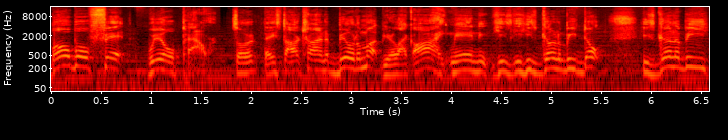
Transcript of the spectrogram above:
Boba Fett willpower. So they start trying to build him up. You're like, all right, man, he's he's gonna be dope. He's gonna be.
